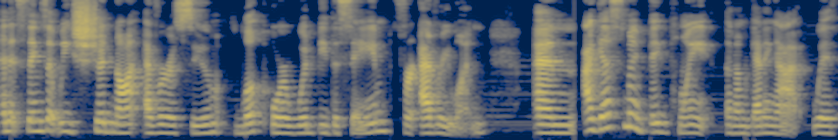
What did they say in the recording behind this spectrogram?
and it's things that we should not ever assume look or would be the same for everyone. And I guess my big point that I'm getting at with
